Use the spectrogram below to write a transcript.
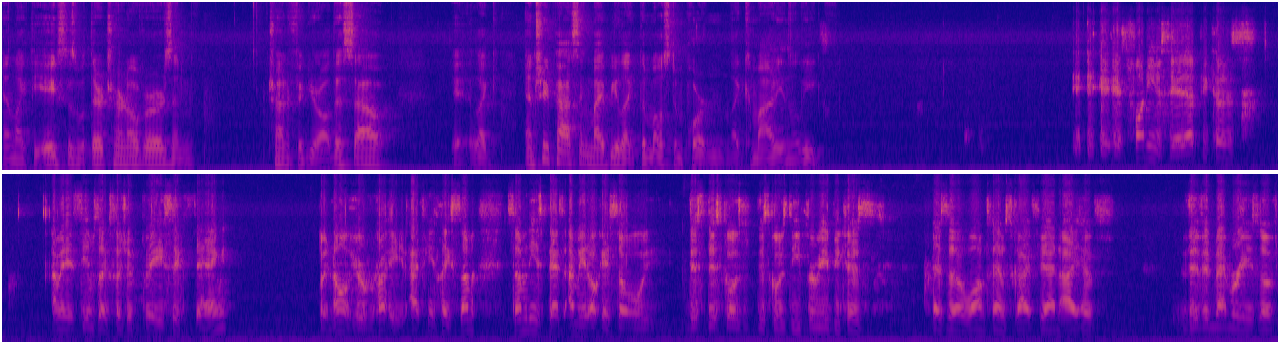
and like the Aces with their turnovers and trying to figure all this out, it, like entry passing might be like the most important like commodity in the league. It, it, it's funny you say that because I mean, it seems like such a basic thing, but no, you're right. I mean, like some some of these pets. I mean, okay, so this this goes this goes deep for me because as a longtime Sky fan, I have vivid memories of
